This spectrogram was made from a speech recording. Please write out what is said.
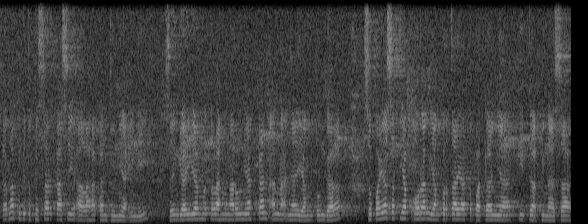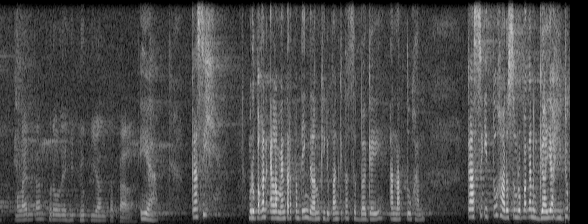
Karena begitu besar kasih Allah akan dunia ini sehingga ia telah mengaruniakan anaknya yang tunggal supaya setiap orang yang percaya kepadanya tidak binasa melainkan beroleh hidup yang kekal. Iya. Kasih merupakan elemen terpenting dalam kehidupan kita sebagai anak Tuhan. Kasih itu harus merupakan gaya hidup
